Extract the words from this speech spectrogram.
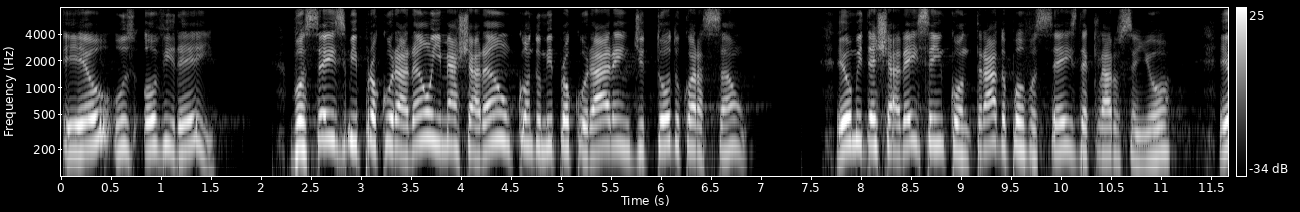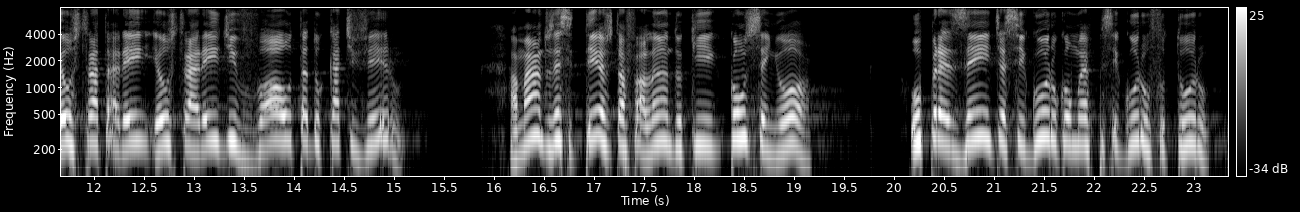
eu os ouvirei. Vocês me procurarão e me acharão quando me procurarem de todo o coração. Eu me deixarei ser encontrado por vocês, declara o Senhor. Eu os tratarei, eu os trarei de volta do cativeiro. Amados, esse texto está falando que com o Senhor, o presente é seguro como é seguro o futuro.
